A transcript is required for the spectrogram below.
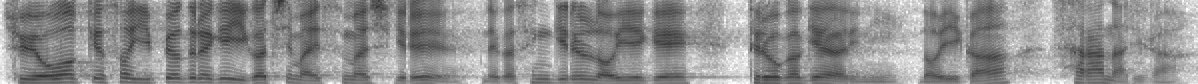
주 여호와께서 이 뼈들에게 이같이 말씀하시기를 내가 생기를 너희에게 들어가게 하리니 너희가 살아나리라.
